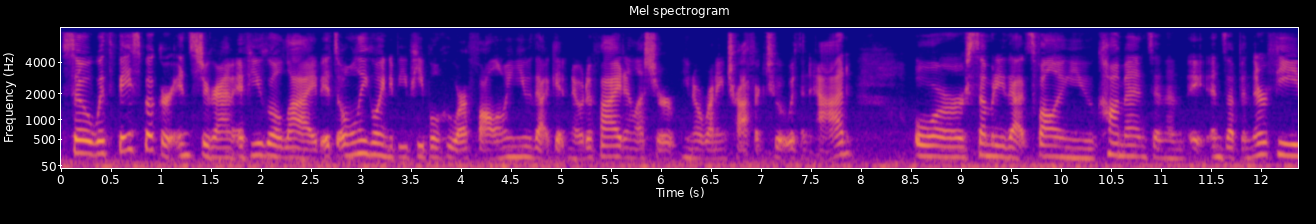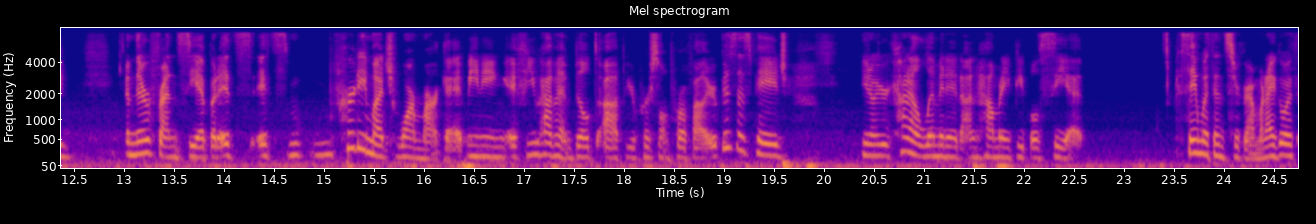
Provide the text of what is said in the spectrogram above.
So with Facebook or Instagram, if you go live, it's only going to be people who are following you that get notified unless you're, you know, running traffic to it with an ad or somebody that's following you comments and then it ends up in their feed and their friends see it. But it's it's pretty much warm market meaning if you haven't built up your personal profile your business page you know you're kind of limited on how many people see it same with Instagram. When I go with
